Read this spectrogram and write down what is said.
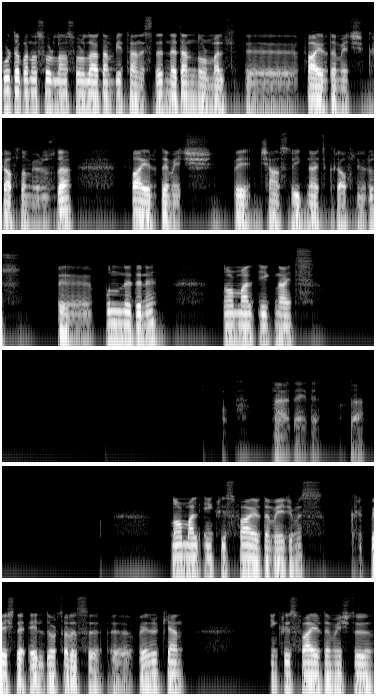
Burada bana sorulan sorulardan bir tanesi de neden normal e, fire damage craftlamıyoruz da fire damage ve chance to ignite craftlıyoruz. E, bunun nedeni normal ignite neredeydi? Burada. Normal increase fire damage'imiz 45 ile 54 arası e, verirken increase fire damage to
